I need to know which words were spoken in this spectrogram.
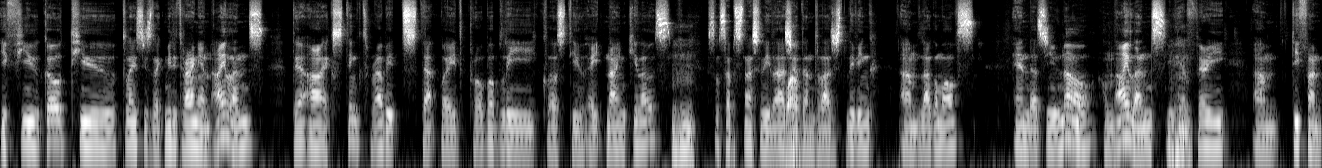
if you go to places like Mediterranean islands, there are extinct rabbits that weighed probably close to 8 9 kilos hmm so substantially larger Wow. than the largest living um, lagomorphs. And as you know, on islands, you have Mhm. very um, different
